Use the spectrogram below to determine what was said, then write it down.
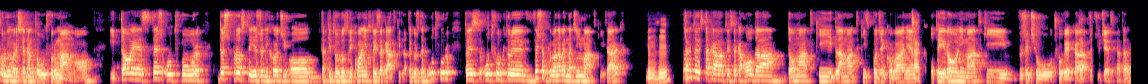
Utwór numer 7 to utwór Mamo. I to jest też utwór dość prosty, jeżeli chodzi o takie to rozwikłanie tutaj zagadki, dlatego że ten utwór to jest utwór, który wyszedł chyba nawet na Dzień Matki, tak? Mhm. No Tak. i to jest, taka, to jest taka oda do matki, dla matki z podziękowaniem Tak. o tej roli matki w życiu człowieka, Tak. w życiu dziecka, tak?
